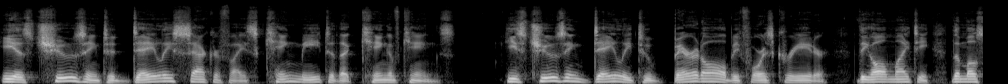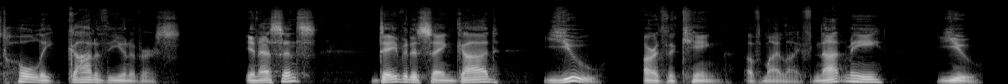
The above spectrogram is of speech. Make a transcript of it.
He is choosing to daily sacrifice king me to the King of Kings. He's choosing daily to bear it all before his Creator, the Almighty, the most holy God of the universe. In essence, David is saying, God, you are the king of my life, not me, you.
